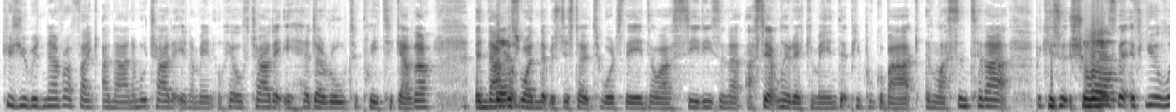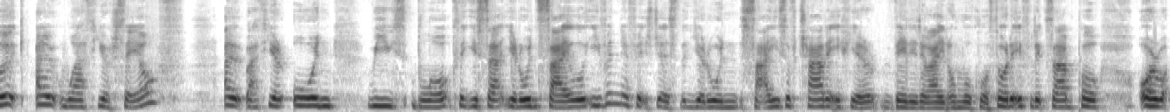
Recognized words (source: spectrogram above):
because you would never think an animal charity and a mental health charity had a role to play together. And that yeah. was one that was just out towards the end of last series. And I, I, certainly recommend that people go back and listen to that because it shows yeah. that if you look out with yourself, out with your own wee block that you set, your own silo, even if it's just your own size of charity, if you're very reliant on local authority, for example, or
